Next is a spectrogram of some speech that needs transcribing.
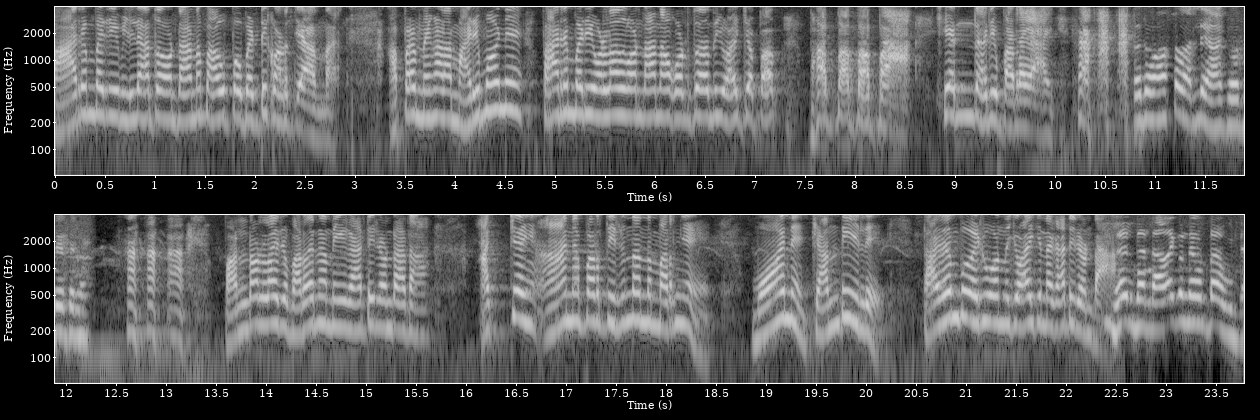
പാരമ്പര്യമില്ലാത്തതുകൊണ്ടാണ് വകുപ്പ് വെട്ടിക്കുറച്ചതെന്ന് അപ്പം നിങ്ങളെ മരുമോന് പാരമ്പര്യം ഉള്ളത് കൊണ്ടാണോ കൊടുത്തതെന്ന് ചോദിച്ചപ്പം പപ്പ പപ്പ എന്തൊരു പറയായി. ഒരു വാസ്തവല്ലേ ആ ചോദ്യത്തിന്? പണ്ടുള്ളവർ പറയുന്ന നീ കാട്ടിലുണ്ടാടാ. അച്ഛൻ ആനപ്പുറത്തിരുന്നെന്നും പറഞ്ഞ് മോന് ചന്തിയിൽ തഴമ്പ് വരുമോ എന്ന് ചോദിക്കുന്ന കാട്ടിലുണ്ടാ. അതൊക്കെ ഉണ്ടാവില്ല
